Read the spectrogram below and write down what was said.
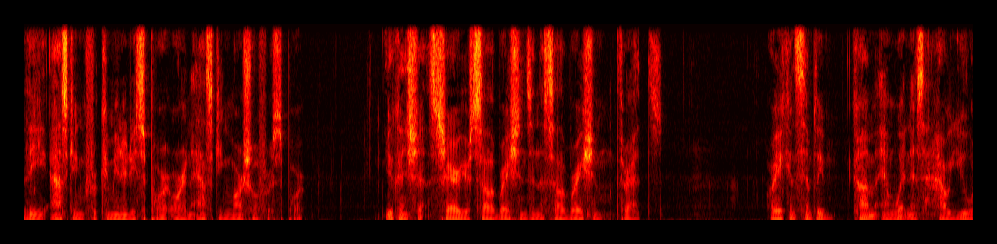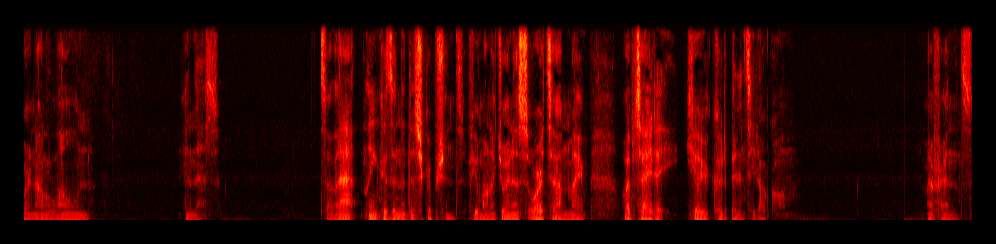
the asking for community support or in asking Marshall for support. You can sh- share your celebrations in the celebration threads. Or you can simply come and witness how you are not alone in this. So that link is in the descriptions if you want to join us, or it's on my website at healyourcodependency.com. My friends,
